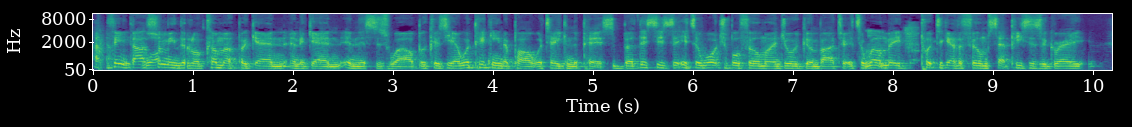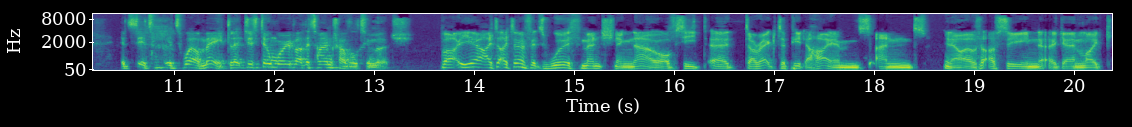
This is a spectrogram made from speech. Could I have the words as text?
I think that's what? something that'll come up again and again in this as well because yeah, we're picking it apart, we're taking the piss, but this is it's a watchable film. I enjoyed going back to it. It's a mm. well-made, put together film. Set pieces are great. It's it's it's well made. Let, just don't worry about the time travel too much. But yeah, I, I, don't know if it's worth mentioning now. Obviously, uh, director Peter Hyams, and you know, I've, I've, seen again, like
